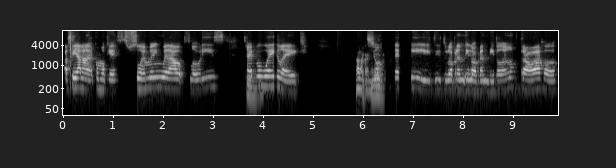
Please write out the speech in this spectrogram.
así a la, como que swimming without floaties type of Ujú. way, like A la cañón. y, y tú lo aprendí, y lo aprendí todo en los trabajos.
